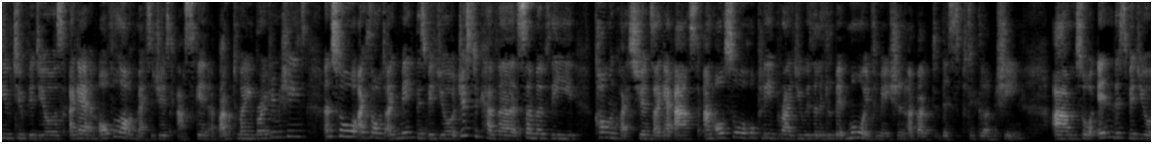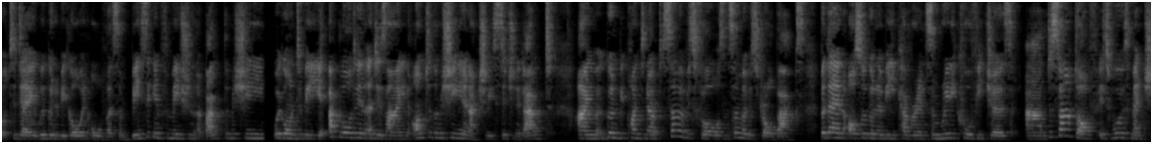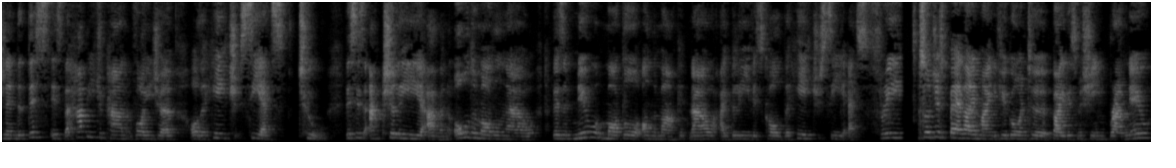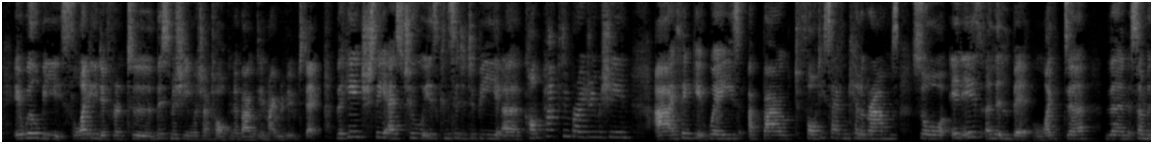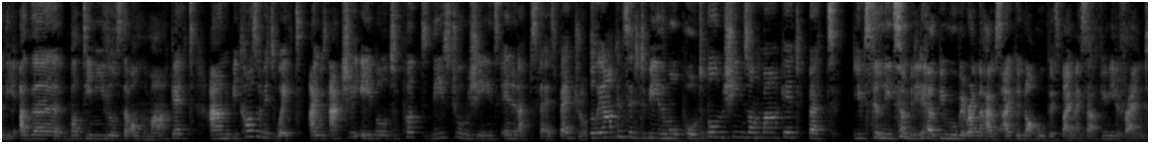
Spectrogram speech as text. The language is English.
YouTube videos, I get an awful lot of messages asking about my embroidery machines and so I thought I'd make this video just to cover some of the common questions I get asked and also hopefully provide you with a little bit more information about this particular machine. Um, so in this video today, we're going to be going over some basic information about the machine. We're going to be uploading a design onto the machine and actually stitching it out. I'm going to be pointing out some of its flaws and some of its drawbacks, but then also going to be covering some really cool features. And to start off, it's worth mentioning that this is the Happy Japan Voyager or the HCS 2. This is actually um, an older model now. There's a new model on the market now. I believe it's called the HCS3. So just bear that in mind if you're going to buy this machine brand new. It will be slightly different to this machine which I'm talking about in my review today. The HCS2 is considered to be a compact embroidery machine. I think it weighs about 47 kilograms, so it is a little bit lighter than some of the other multi-needles that are on the market and because of its weight I was actually able to put these two machines in an upstairs bedroom. So they are considered to be the more portable machines on the market but you'd still need somebody to help you move it around the house. I could not move this by myself, you need a friend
